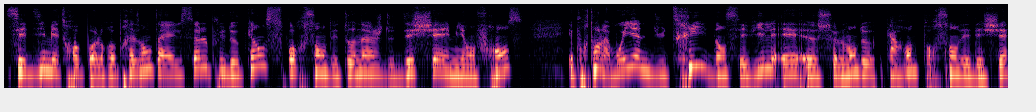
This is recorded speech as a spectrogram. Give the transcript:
Ces dix métropoles représentent à elles seules plus de 15% des tonnages de déchets émis en France. Et pourtant, la moyenne du tri dans ces villes est euh, seulement de 40% des déchets.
